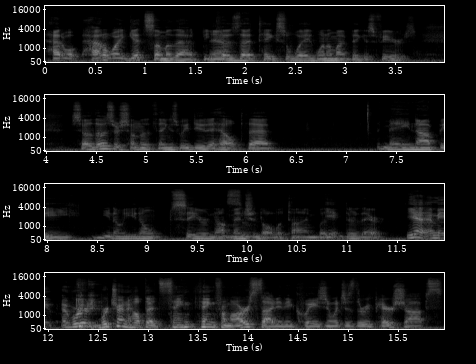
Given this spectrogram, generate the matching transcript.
How do how do I get some of that? Because yeah. that takes away one of my biggest fears." So those are some of the things we do to help that may not be you know you don't see or not mentioned all the time, but yeah. they're there. Yeah, I mean we're we're trying to help that same thing from our side of the equation, which is the repair shops.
